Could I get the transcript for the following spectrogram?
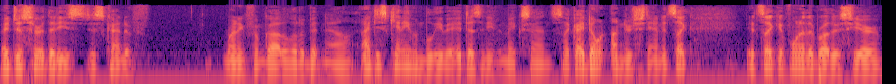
I just heard that he's just kind of running from God a little bit now. and I just can't even believe it. It doesn't even make sense. Like I don't understand. It's like it's like if one of the brothers here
